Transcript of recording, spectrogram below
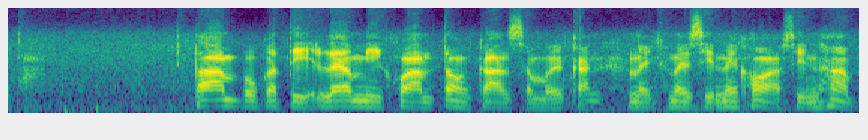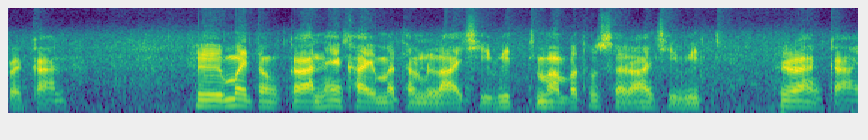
ก ตามปกติแล้วมีความต้องการเสมอกัน ในในศีลในข้อศีลห้าประการ คือไม่ต้องการให้ใครมาทำลายชีวิตมาประทุษร้ายชีวิตร่างกาย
